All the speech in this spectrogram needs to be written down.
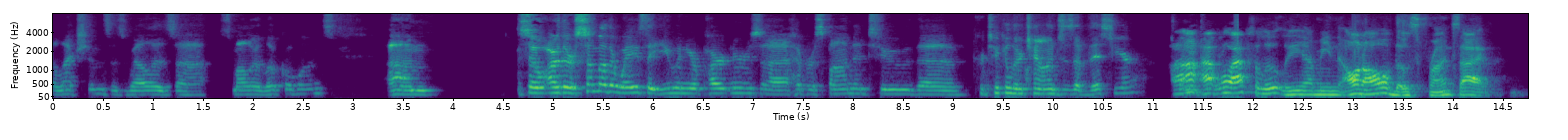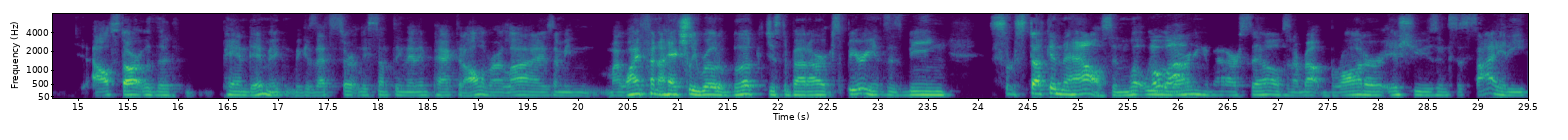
elections as well as uh, smaller local ones. Um, so, are there some other ways that you and your partners uh, have responded to the particular challenges of this year? Uh, well, absolutely. I mean, on all of those fronts, I I'll start with the pandemic because that's certainly something that impacted all of our lives. I mean, my wife and I actually wrote a book just about our experiences being sort of stuck in the house and what we oh, were wow. learning about ourselves and about broader issues in society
